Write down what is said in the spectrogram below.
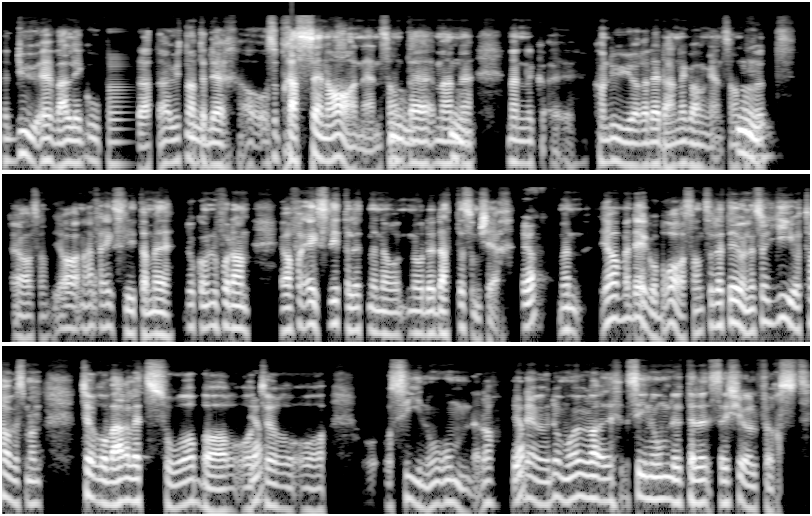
men du er veldig god på dette, uten at det mm. blir Og så presse en annen en. Mm. Men, mm. men, kan du gjøre det denne gangen? Sant? Ja, sant? ja, nei, for jeg sliter med Da kan du få den Ja, for jeg sliter litt med når, når det er dette som skjer. Ja. Men, ja, men det går bra. Sant? Så dette er jo litt sånn gi og ta hvis man tør å være litt sårbar og ja. tør å, å, å, si noe om det. Da ja. det, da må vi si noe om det til seg sjøl først.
